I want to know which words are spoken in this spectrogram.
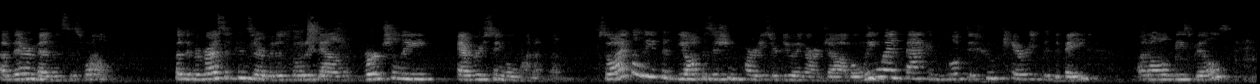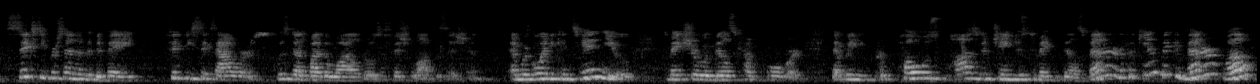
of their amendments as well. But the Progressive Conservatives voted down virtually every single one of them. So I believe that the opposition parties are doing our job. When we went back and looked at who carried the debate on all of these bills, 60% of the debate 56 hours was done by the Wild Rose official opposition. And we're going to continue to make sure when bills come forward that we propose positive changes to make the bills better. And if we can't make it better, well,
